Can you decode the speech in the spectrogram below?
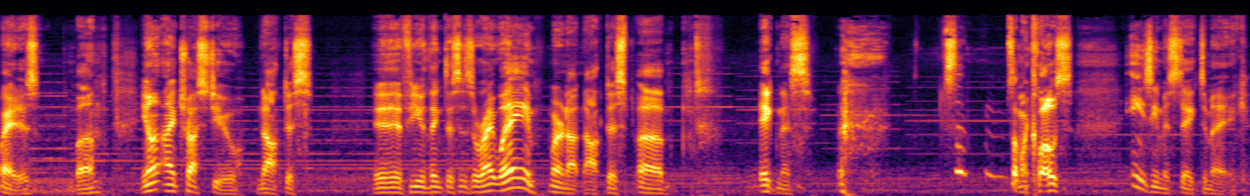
Wait, is uh, you know I trust you, Noctis. If you think this is the right way, or not Noctis, uh, Ignis. So- Somewhat close. Easy mistake to make.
